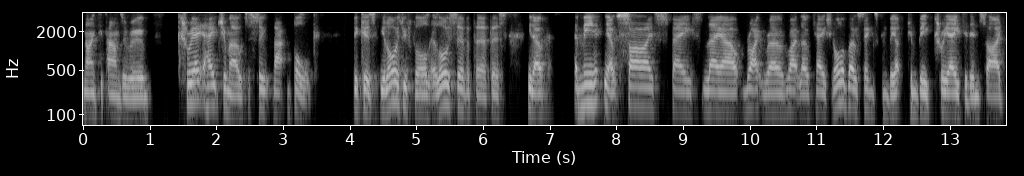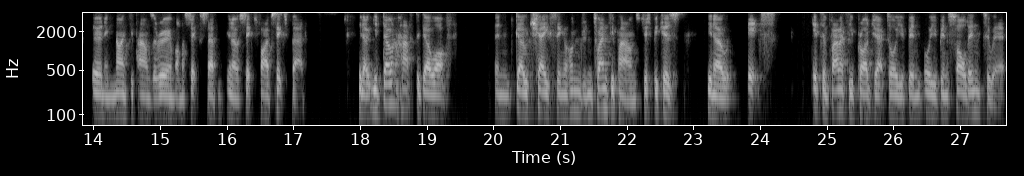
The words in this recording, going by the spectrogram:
90 pounds a room, create a HMO to suit that bulk because you'll always be full, it'll always serve a purpose. You know, I mean, you know, size, space, layout, right road, right location, all of those things can be can be created inside earning 90 pounds a room on a six, seven, you know, six, five, six bed. You know, you don't have to go off and go chasing 120 pounds just because, you know, it's it's a vanity project or you've been or you've been sold into it,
